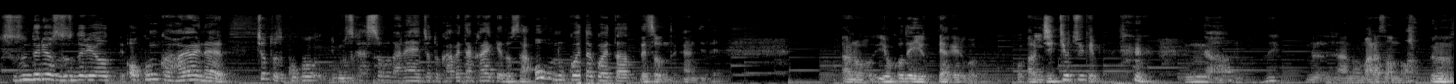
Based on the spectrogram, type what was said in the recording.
進んでるよ、進んでるよって、お、今回早いね、ちょっとここ難しそうだね、ちょっと壁高いけどさ、お、超えた超えたって、そんな感じで。あの、横で言ってあげること。あの実況中継みたいな。なるほどねあのマラソンのうん。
